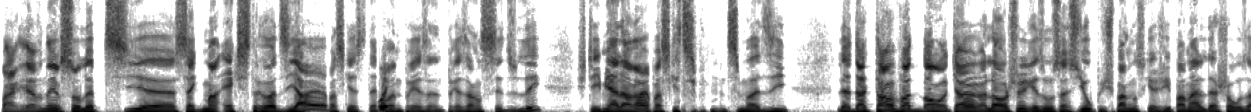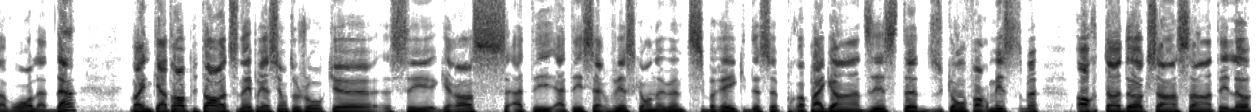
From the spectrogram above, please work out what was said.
par revenir sur le petit euh, segment extra d'hier, parce que c'était Oui. pas une, prés- une présence cédulée. Je t'ai mis à l'horreur parce que tu, tu m'as dit le docteur va de bon cœur a lâché les réseaux sociaux, puis je pense que j'ai pas mal de choses à voir là-dedans. 24 heures plus tard, as-tu l'impression toujours que c'est grâce à tes, à tes services qu'on a eu un petit break de ce propagandiste du conformisme orthodoxe en santé-là?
